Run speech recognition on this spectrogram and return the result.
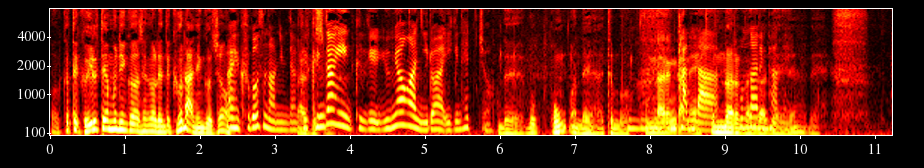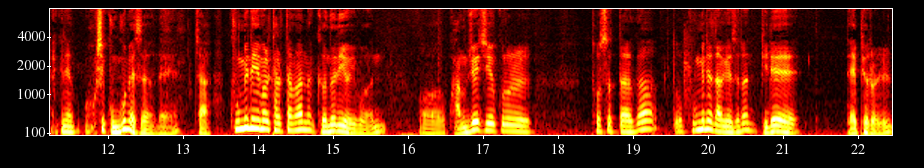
어, 그때 그 일 때문인가 생각을 했는데 그건 아닌 거죠. 아니 그것은 아닙니다. 그 알겠습니다. 굉장히 그게 유명한 일화이긴 했죠. 네, 뭐 봉, 아, 네, 하여튼 뭐 봄날은. 간다. 봄날은 봄날은 간다. 네, 네. 그냥 혹시 궁금해서요. 네. 자, 국민의힘을 탈당한 근은희 의원, 어, 광주의 지역구를 뒀었다가 또 국민의당에서는 비례 대표를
